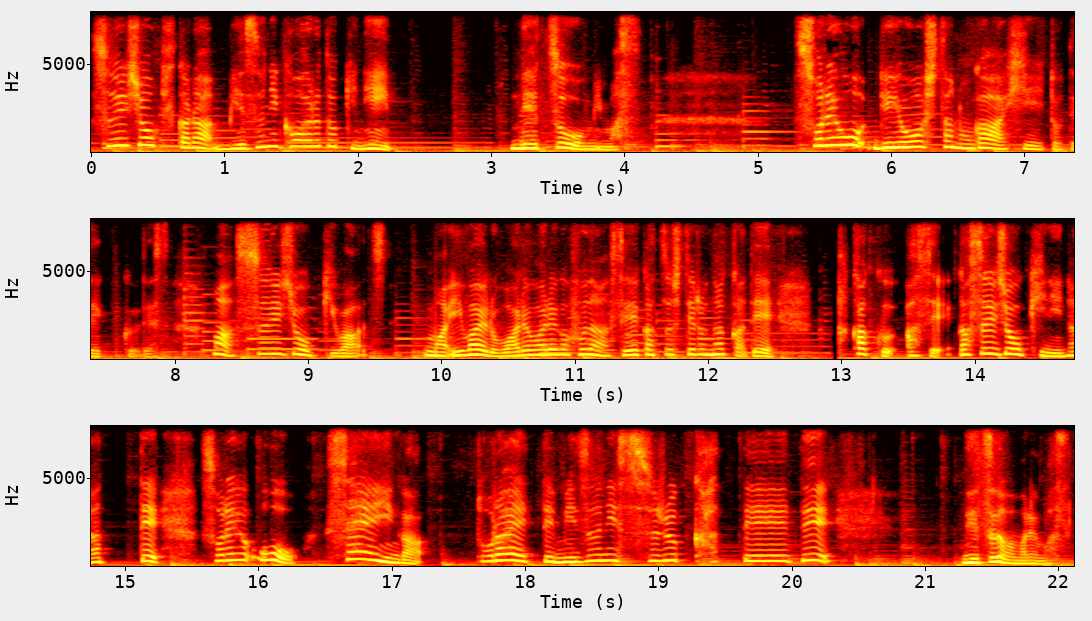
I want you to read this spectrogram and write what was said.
水蒸気から水に変わる時に熱を生みます。それを利用したのがヒートテックです。まあ、水蒸気は、まあ、いわゆる我々が普段生活している中でかく汗が水蒸気になってそれを繊維が捉えて水にする過程で熱が生まれます。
